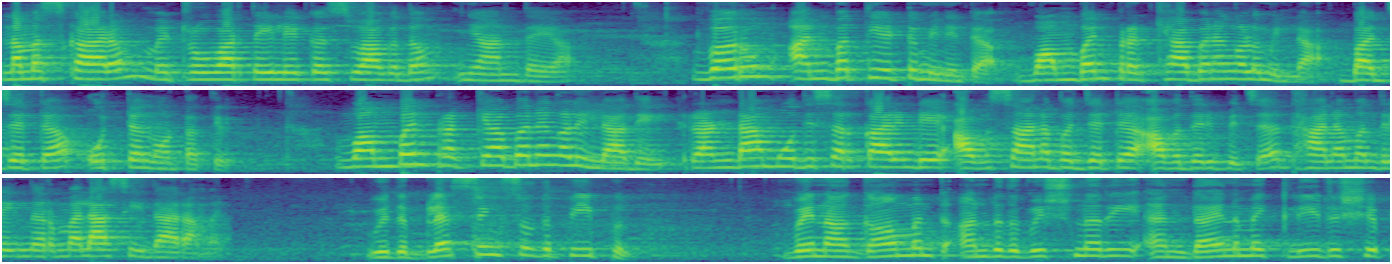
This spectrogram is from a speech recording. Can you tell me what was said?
നമസ്കാരം മെട്രോ വാർത്തയിലേക്ക് സ്വാഗതം ഞാൻ ദയ വെറും അൻപത്തിയെട്ട് മിനിറ്റ് വമ്പൻ പ്രഖ്യാപനങ്ങളുമില്ല ബജറ്റ് ഒറ്റനോട്ടത്തിൽ വമ്പൻ പ്രഖ്യാപനങ്ങളില്ലാതെ രണ്ടാം മോദി സർക്കാരിന്റെ അവസാന ബജറ്റ് അവതരിപ്പിച്ച് ധനമന്ത്രി നിർമ്മല സീതാരാമൻ with the blessings of the people, when our government, under the visionary and dynamic leadership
